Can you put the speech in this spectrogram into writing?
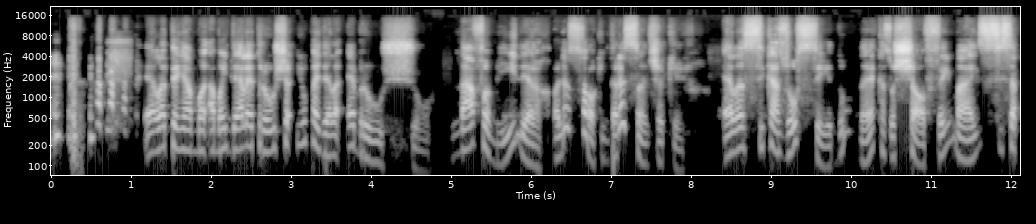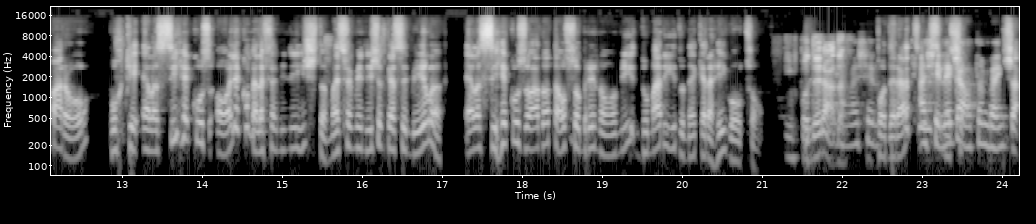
ela tem a, mãe- a mãe dela é trouxa e o pai dela é bruxo. Na família, olha só que interessante aqui. Ela se casou cedo, né? Casou jovem, mas se separou porque ela se recusou. Olha como ela é feminista, mais feminista do que a Sibila. Ela se recusou a adotar o sobrenome do marido, né? Que era Higgleston. Empoderada. Eu achei, Empoderadíssima. achei legal também. Cha-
